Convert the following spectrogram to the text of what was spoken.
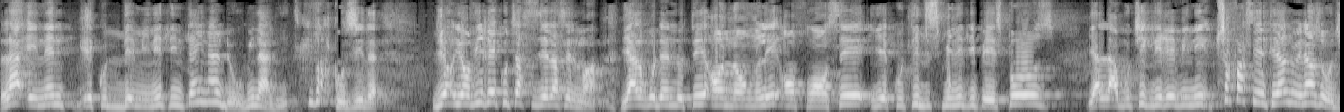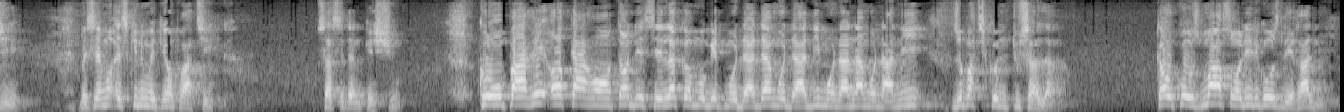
Là, Enen écoute deux minutes, il y a deux minutes, qui va causer là? Il y a envie d'écouter ça, c'est là seulement. Il y a le rodin noté en anglais, en français, il écoute 10 minutes, il peut expose, il y a la boutique, il revient. Toute ça facilité là, nous aujourd'hui. Mais seulement, est-ce que nous mettons en pratique? Ça, c'est une question. Comparé aux 40 ans de cela, comme Moget Modada, Modadi, Monana, Monani, je ne sais pas tout ça là. Quand on cause mars, on dit cause des rallyes.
